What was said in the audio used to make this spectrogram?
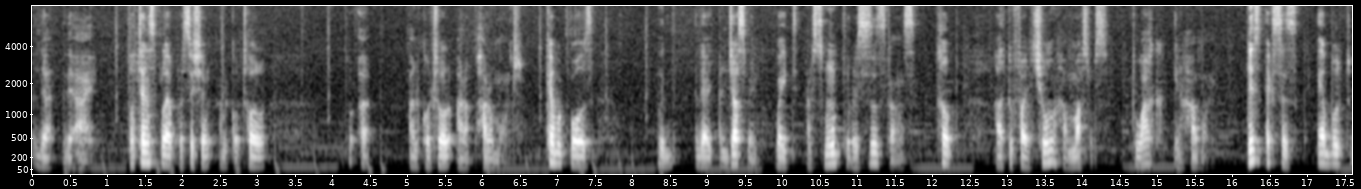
the, the eye. For tennis player, precision and control uh, and control are paramount. Cable pulls with their adjustment, weight, and smooth resistance help her to fine-tune her muscles to work in harmony. This exercise is able to,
